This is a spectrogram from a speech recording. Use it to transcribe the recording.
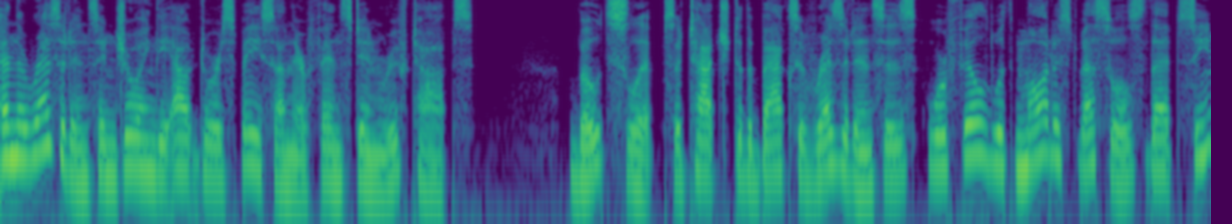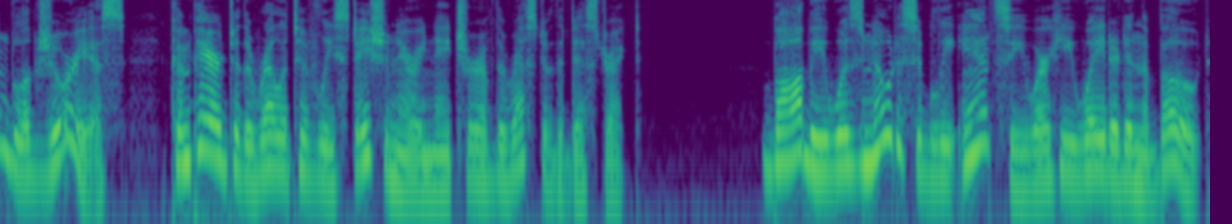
and the residents enjoying the outdoor space on their fenced in rooftops. Boat slips attached to the backs of residences were filled with modest vessels that seemed luxurious compared to the relatively stationary nature of the rest of the district. Bobby was noticeably antsy where he waited in the boat,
